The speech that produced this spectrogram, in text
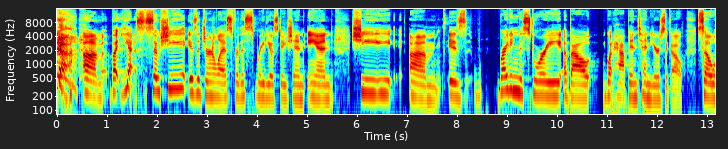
Yeah. Um, but yes, so she is a journalist for this radio station, and she um, is writing this story about what happened 10 years ago. So,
